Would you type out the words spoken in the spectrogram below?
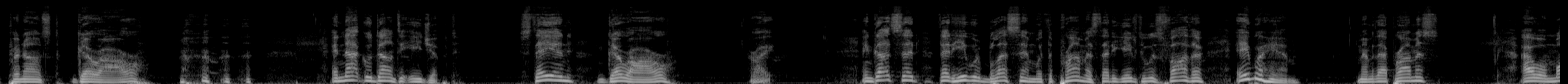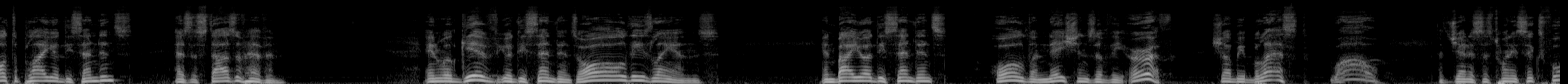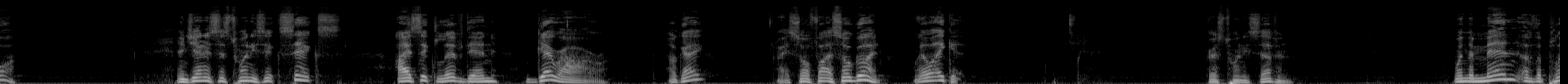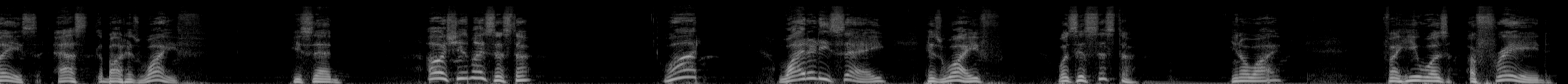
pronounced Gerar, and not go down to Egypt. Stay in Gerar, right? And God said that he would bless him with the promise that he gave to his father, Abraham. Remember that promise? I will multiply your descendants as the stars of heaven and will give your descendants all these lands, and by your descendants all the nations of the earth shall be blessed. Wow. That's Genesis 26 4. In Genesis 26 6, Isaac lived in Gerar. Okay? All right, so far, so good. We like it. Verse 27. When the men of the place asked about his wife, he said, Oh, she's my sister. What? Why did he say his wife was his sister? You know why? For he was afraid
